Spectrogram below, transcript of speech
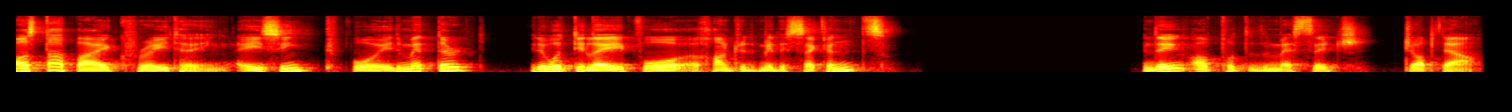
I'll start by creating an async void method. It will delay for 100 milliseconds. And then output the message drop down.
